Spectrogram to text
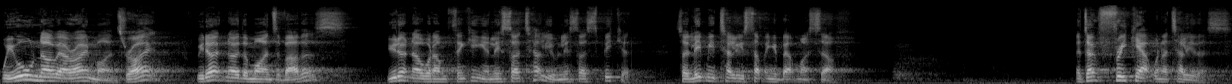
We all know our own minds, right? We don't know the minds of others. You don't know what I'm thinking unless I tell you, unless I speak it. So let me tell you something about myself. And don't freak out when I tell you this.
